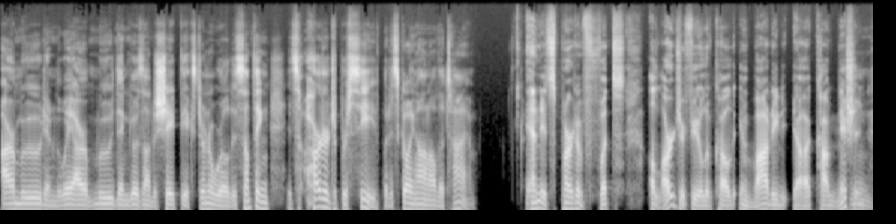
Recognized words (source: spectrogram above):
our mood and the way our mood then goes on to shape the external world is something it's harder to perceive, but it's going on all the time. And it's part of what's a larger field of called embodied uh, cognition. Mm.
